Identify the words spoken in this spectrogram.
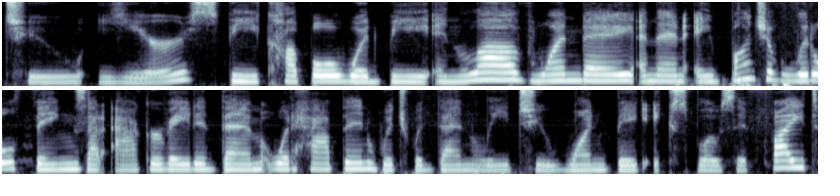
two years. The couple would be in love one day, and then a bunch of little things that aggravated them would happen, which would then lead to one big explosive fight.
